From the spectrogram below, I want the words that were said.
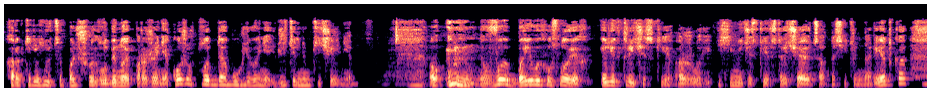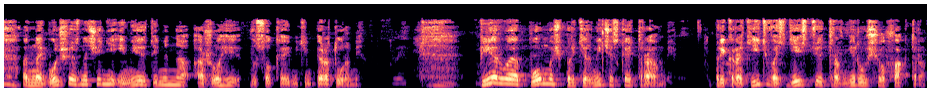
характеризуются большой глубиной поражения кожи вплоть до обугливания и длительным течением. В боевых условиях электрические ожоги и химические встречаются относительно редко. Наибольшее значение имеют именно ожоги высокими температурами. Первая помощь при термической травме. Прекратить воздействие травмирующего фактора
